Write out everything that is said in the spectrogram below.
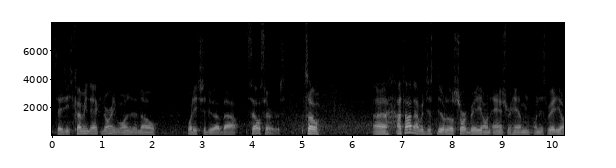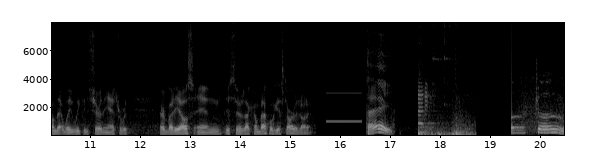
Says he's coming to Ecuador and he wanted to know what he should do about cell service. So uh, I thought I would just do a little short video and answer him on this video, and that way we can share the answer with everybody else. And as soon as I come back, we'll get started on it. Hey! Roger!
